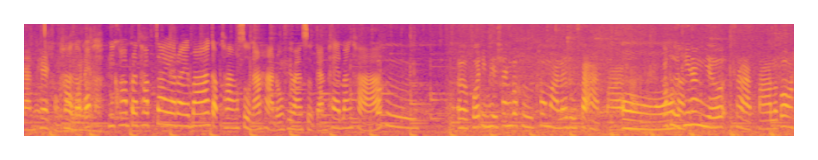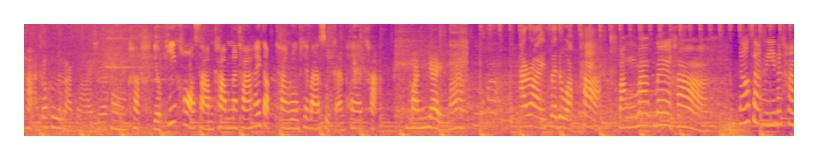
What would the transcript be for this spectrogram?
การแพทย์ของค่ะ เราแล้วก็เลยค่ะมีความประทับใจอะไรบ้างกับทางศูนย์อาหารโรงพยาบาลศูนย์การแพทย์บ้างคะ ก็คือเอ่อ first impression ก็คือเข้ามาแล้วดูสะอาดตาอ๋อค่ะก็คื อค่ะที่นั่งเยอะสะอาดตาแล้วก็อาหารก็คือหลากหลายด้วยอ๋ค่ะอค่ะ เดี๋ยวพี่ขอ 3 คำนะคะ ให้กับทางโรงพยาบาลศูนย์การแพทย์ค่ะ มันใหญ่มาก อร่อยสะดวกค่ะ ปังมากแม่ค่ะ นอกจากนี้นะคะ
